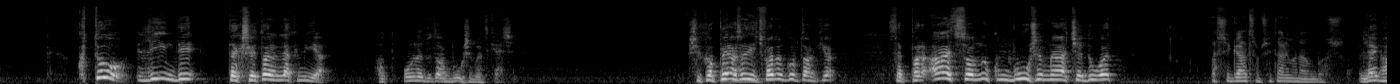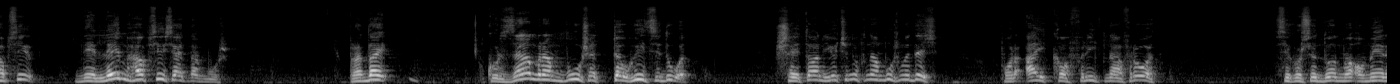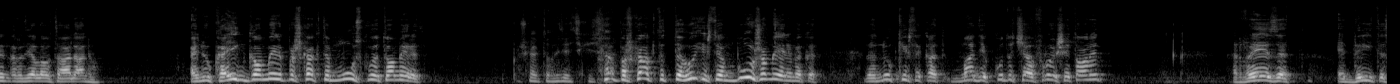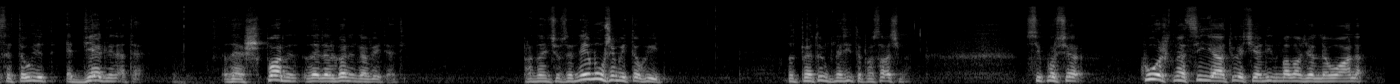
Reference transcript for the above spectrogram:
Këtu lindi tek shejtani lakmia. Thot, unë do ta mbush me të keqen. Shiko pra se çfarë nënkupton kjo, se për aq sa nuk mbushim me atë që duhet, është i gatshëm shejtani me na mbush. Lejm hapësirë. Ne lejm hapësirë që ai të na mbush. Prandaj kur zemra mbushet teuhid si duhet, shejtani jo që nuk na mbush me diç, por ai ka frikë na afrohet. Sikurse ndodh me Omerin radijallahu teala anhu. Ai nuk ka ikë nga Omeri për shkak të muskujve të Omerit. Për shkak të teuhidit që kishte. Për shkak të teuhidit ishte mbushur Omeri me kët. Dhe nuk kishte kah madje ku t'i afrohej shejtani. Rrezet e dritës së teuhidit e djegnin atë. Dhe e shporrnin dhe e largonin nga vetja e tij. Prandaj nëse ne mbushemi teuhid, do të përjetojmë kënaqësi të posaçme. Sikur që ku është kënaqësia e atyre që janë lidhur me Allahun xhel-le ue ala,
